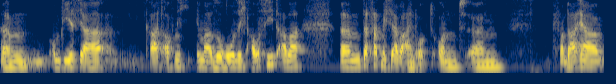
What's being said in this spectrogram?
ähm, um die es ja gerade auch nicht immer so rosig aussieht, aber ähm, das hat mich sehr beeindruckt und ähm, von daher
